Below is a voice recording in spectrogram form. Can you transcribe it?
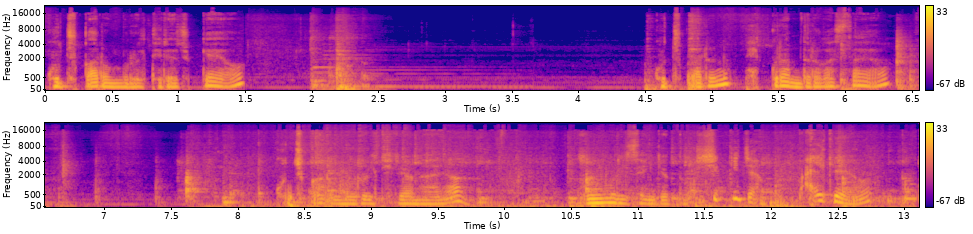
고춧가루 물을 들여줄게요. 고춧가루는 100g 들어갔어요. 고춧가루 물을 들여놔야 국물이 생겨도 씻기지 않고 빨개요.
